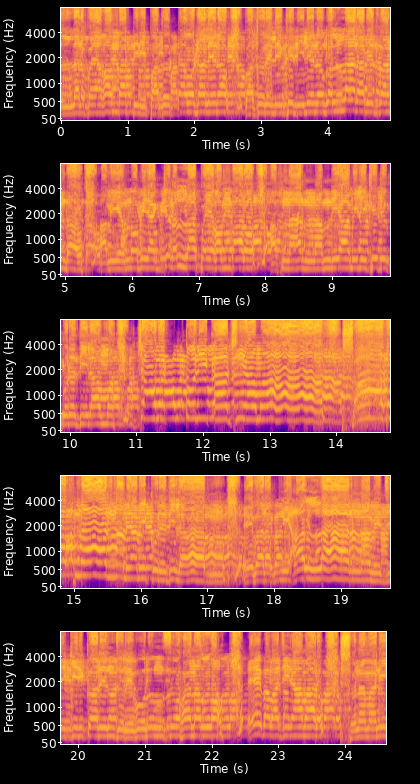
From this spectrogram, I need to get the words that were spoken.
আল্লাহর পয়গম্বর, তিনি পাথরটা ওঠালেন, পাথরে লিখে দিলেন ও আল্লাহর আবেদ বান্দাও আমি নবীর একজন আল্লাহর পয়গম্বর, আপনার নাম দিয়ে আমি লিখিত করে দিলাম। করে দিলাম। এবার আপনি আল্লাহর নামে জিকির করেন, জোরে বলুন সোহান আল্লাহ এ বাবাজি, আমার সোনামানি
